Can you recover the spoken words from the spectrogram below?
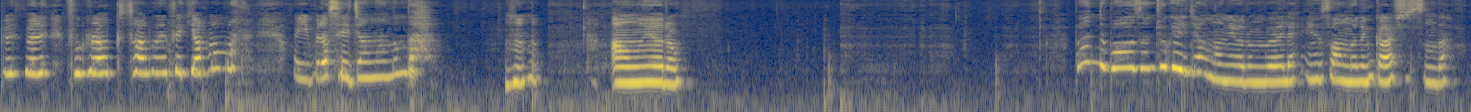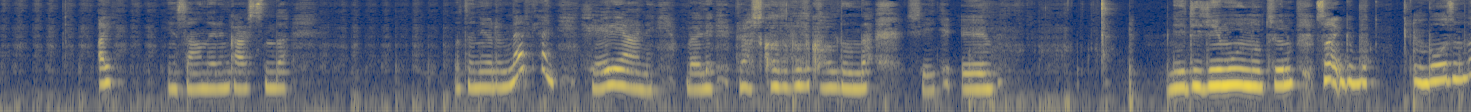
bö- böyle fıkra sarmayı pek yapmam ben. Ay biraz heyecanlandım da. Anlıyorum. Ben de bazen çok heyecanlanıyorum böyle insanların karşısında. Ay insanların karşısında utanıyorum derken şey yani böyle biraz kalabalık olduğunda şey e, ne diyeceğimi unutuyorum. Sanki bu boğazımda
